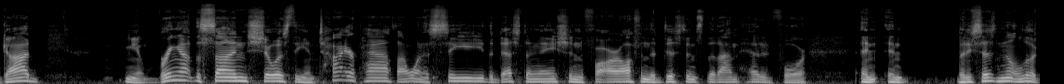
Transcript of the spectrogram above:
God, you know, bring out the sun, show us the entire path. I want to see the destination far off in the distance that I'm headed for. And and but he says, no, look,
